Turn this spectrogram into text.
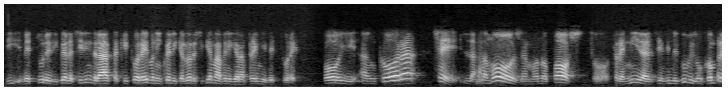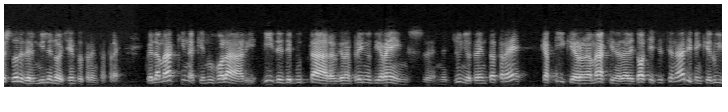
di vetture di quella cilindrata che correvano in quelli che allora si chiamavano i Gran Premi vetture. Poi ancora c'è la famosa monoposto 3000 cm3 con compressore del 1933. Quella macchina che Nuvolari vide debuttare al Gran Premio di Reims nel giugno 33, capì che era una macchina dalle doti eccezionali, benché lui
